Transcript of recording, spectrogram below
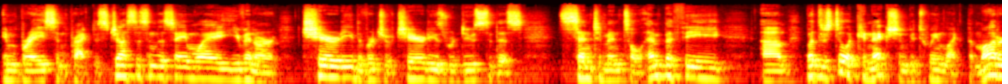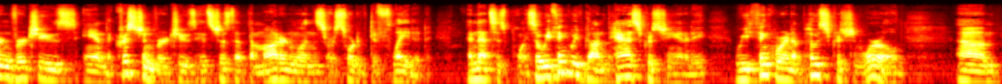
embrace and practice justice in the same way. Even our charity, the virtue of charity, is reduced to this sentimental empathy. Um, but there's still a connection between like the modern virtues and the Christian virtues. It's just that the modern ones are sort of deflated. And that's his point. So we think we've gone past Christianity. We think we're in a post Christian world. Um,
